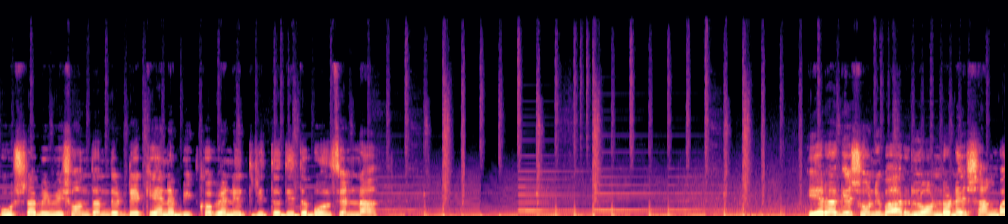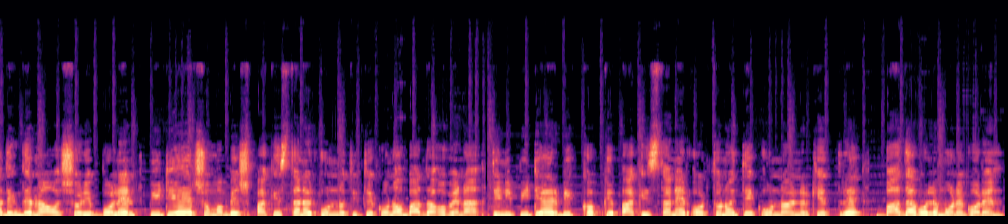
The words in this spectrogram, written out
বুশরা বিবি সন্তানদের ডেকে এনে বিক্ষোভে নেতৃত্ব দিতে বলছেন না? এর আগে শনিবার লন্ডনের সাংবাদিকদের নওয়াজ শরীফ বলেন পিটিআই এর সমাবেশ পাকিস্তানের উন্নতিতে কোনো বাধা হবে না। তিনি পিটিআই এর বিক্ষোভকে পাকিস্তানের অর্থনৈতিক উন্নয়নের ক্ষেত্রে বাধা বলে মনে করেন।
